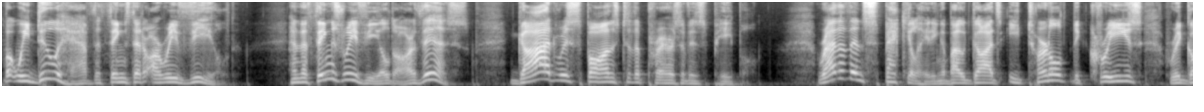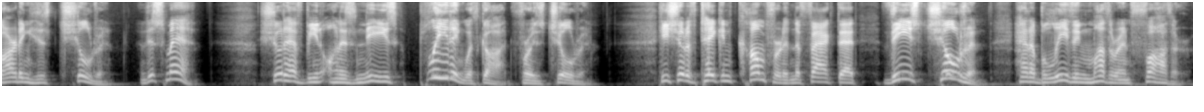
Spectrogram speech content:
But we do have the things that are revealed. And the things revealed are this God responds to the prayers of his people. Rather than speculating about God's eternal decrees regarding his children, this man should have been on his knees pleading with God for his children. He should have taken comfort in the fact that these children had a believing mother and father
